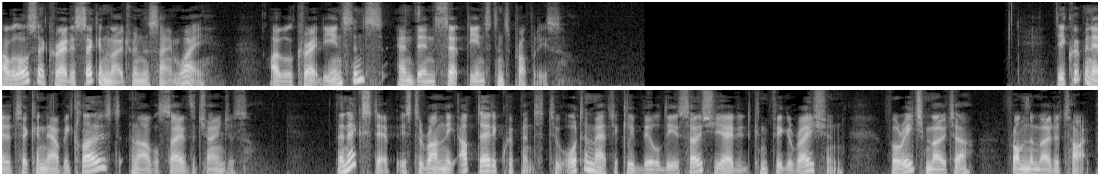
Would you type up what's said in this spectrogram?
I will also create a second motor in the same way. I will create the instance and then set the instance properties. The equipment editor can now be closed and I will save the changes. The next step is to run the update equipment to automatically build the associated configuration for each motor from the motor type.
